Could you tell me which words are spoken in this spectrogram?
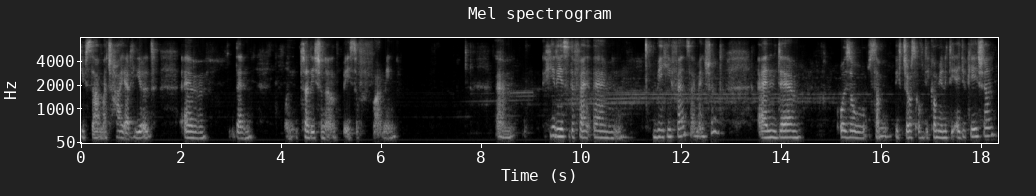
gives a much higher yield um, than on traditional base of farming. Um, here is the um, beehive fence I mentioned, and um, also some pictures of the community education.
